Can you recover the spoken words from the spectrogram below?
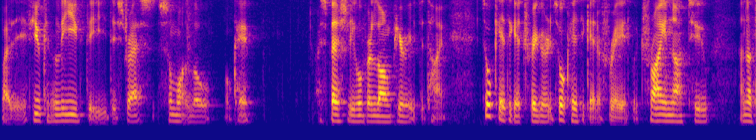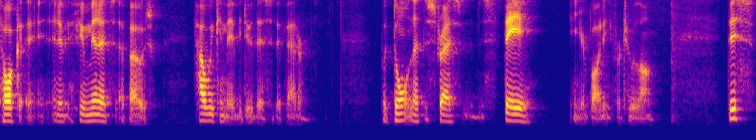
by the, if you can leave the, the stress somewhat low, okay? Especially over long periods of time. It's okay to get triggered, it's okay to get afraid, but try not to and I'll talk in a few minutes about how we can maybe do this a bit better. But don't let the stress stay in your body for too long. This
